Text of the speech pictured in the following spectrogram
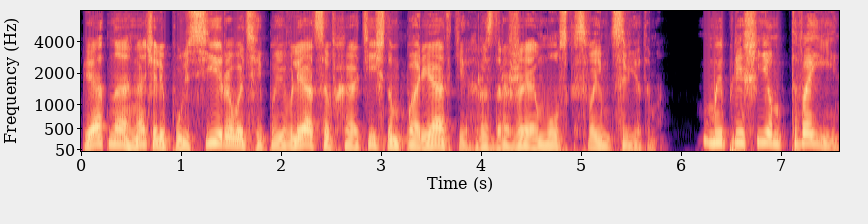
Пятна начали пульсировать и появляться в хаотичном порядке, раздражая мозг своим цветом. «Мы пришьем твои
